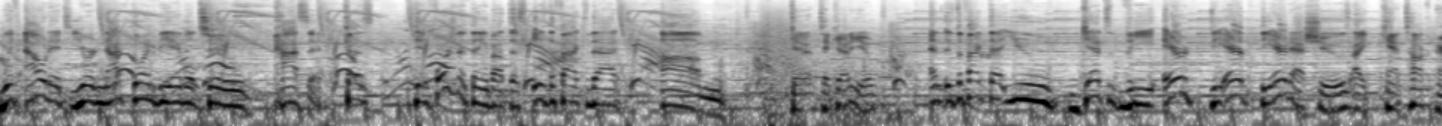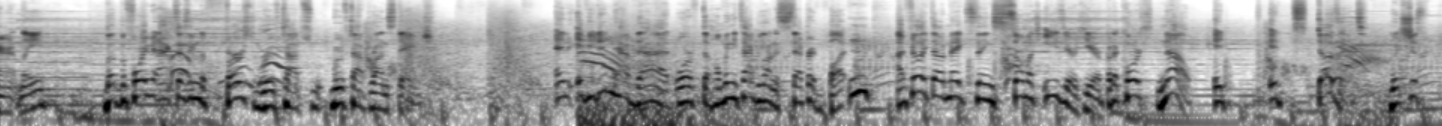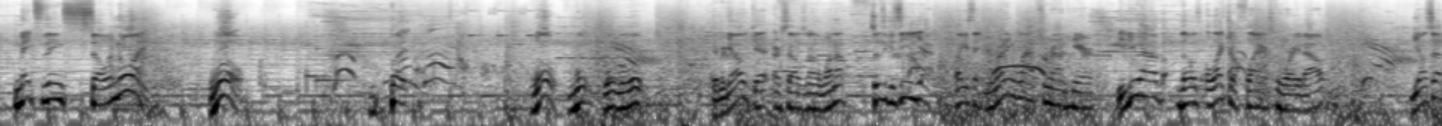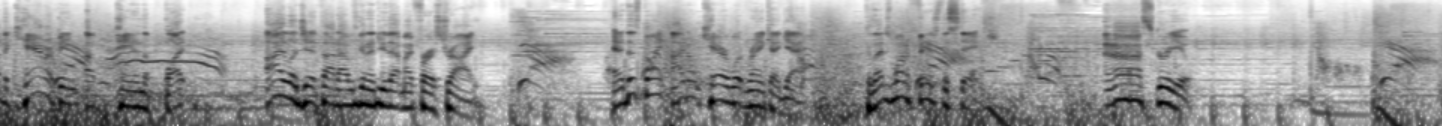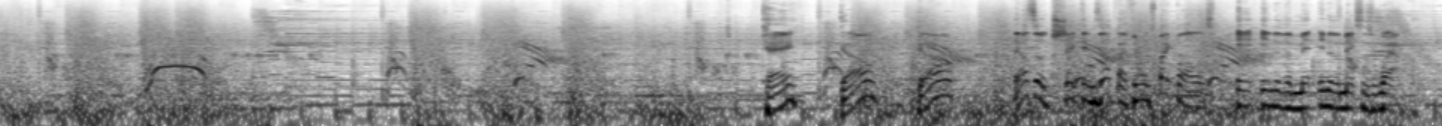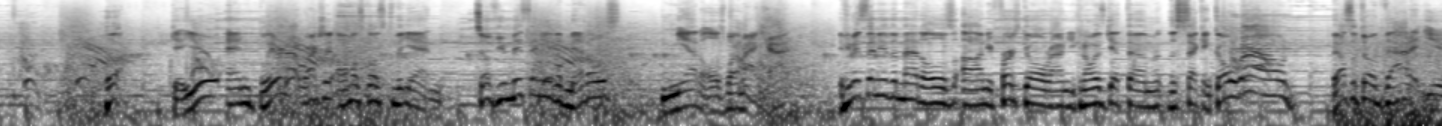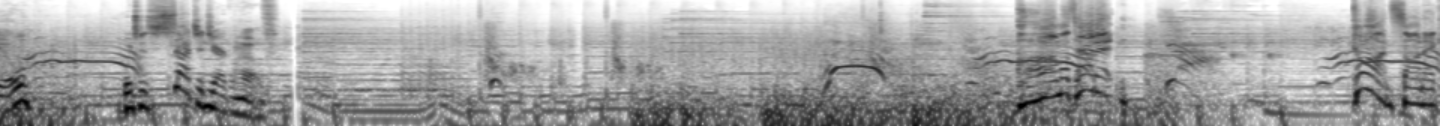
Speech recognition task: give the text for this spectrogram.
without it, you're not going to be able to pass it. Because the unfortunate thing about this is the fact that, um, get it, take care of you, and it's the fact that you get the air, the air, the air dash shoes. I can't talk apparently, but before even accessing the first rooftop rooftop run stage. And if you didn't have that, or if the homing attack was on a separate button, I feel like that would make things so much easier here. But of course, no, it it doesn't, which just makes things so annoying. Whoa. But, whoa, whoa, whoa, whoa, whoa. There we go. Get ourselves another one up. So as you can see, yeah, like I said, you're running laps around here. You do have those electro flyers to worry about. You also have the camera being a pain in the butt. I legit thought I was going to do that my first try. And at this point, I don't care what rank I get. Because I just want to finish the stage. Ah, screw you. Okay, go, go. They also shake things up by throwing spike balls into the into the mix as well. Get you, and believe it or not, we're actually almost close to the end. So if you miss any of the medals, medals, what am I, a cat? If you miss any of the medals on your first go around, you can always get them the second go around. They also throw that at you, which is such a jerk move. Almost had it. Come on, Sonic.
